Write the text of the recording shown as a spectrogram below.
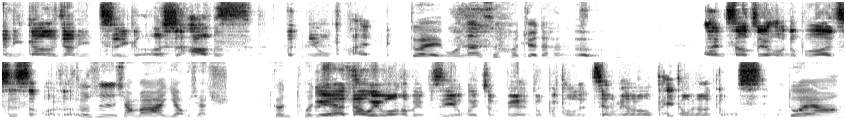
那你刚刚讲你吃一个二十盎司的牛排。对，我那时候觉得很饿，那你吃到最后你都不知道在吃什么了，就是想办法咬下去跟吞。对啊，大胃王他们也不是也会准备很多不同的酱料，然后配同样的东西吗？对啊，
